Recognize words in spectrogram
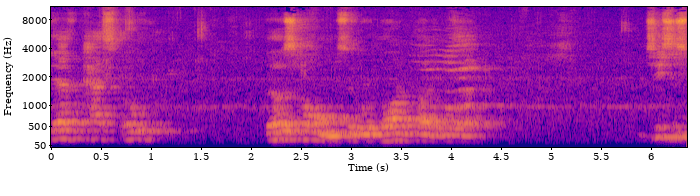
death passed over those homes that were marked by the blood. Jesus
